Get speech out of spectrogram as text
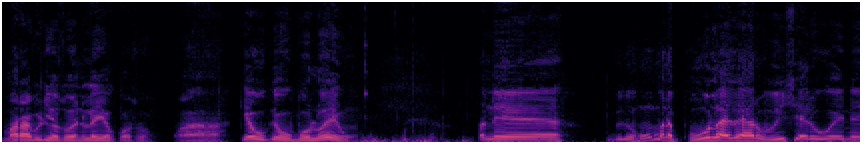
મારા વીડિયો જોઈને લઈ શકો છો. હા કેવું કેવું બોલો એ હું. અને બીજું હું મને ભૂલાય જાય સારું વિચાર્યું હોય ને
